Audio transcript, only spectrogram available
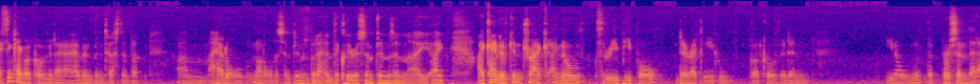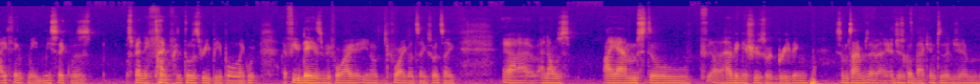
i think i got covid i, I haven't been tested but um, I had all not all the symptoms, but I had the clearest symptoms, and I, I, I kind of can track. I know three people directly who got COVID, and you know the person that I think made me sick was spending time with those three people like a few days before I you know before I got sick. So it's like, yeah, and I was, I am still uh, having issues with breathing. Sometimes I, I just got back into the gym,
